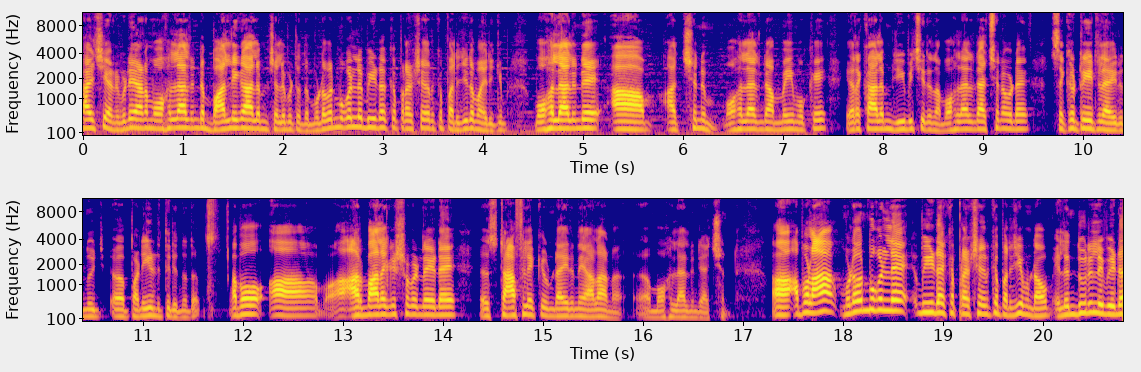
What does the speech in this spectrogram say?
കാഴ്ചയാണ്. ഇവിടെയാണ് മോഹൻലാലിന്റെ ബാല്യകാലം ചെലവിട്ടത്. മുടവൻ മുകളിലെ വീടൊക്കെ പ്രേക്ഷകർക്ക് പരിചിതമായിരിക്കും. മോഹൻലാലിന്റെ ആ അച്ഛനും മോഹൻലാലിന്റെ അമ്മയും ഒക്കെ ഏറെക്കാലം ജീവിച്ചിരുന്ന മോഹൻലാലിന്റെ അച്ഛൻ അവിടെ സെക്രട്ടേറിയറ്റിലായിരുന്നു പണിയെടുത്തിരുന്നത്. അപ്പോൾ ആർ ബാലകൃഷ്ണപിള്ളയുടെ സ്റ്റാഫിലൊക്കെ ഉണ്ടായിരുന്ന ആളാണ് മോഹൻലാലിന്റെ അച്ഛൻ. അപ്പോൾ ആ മുടവൻമുകളിലെ വീടൊക്കെ പ്രേക്ഷകർക്ക് പരിചയമുണ്ടാവും. എലന്തൂരിലെ വീട്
